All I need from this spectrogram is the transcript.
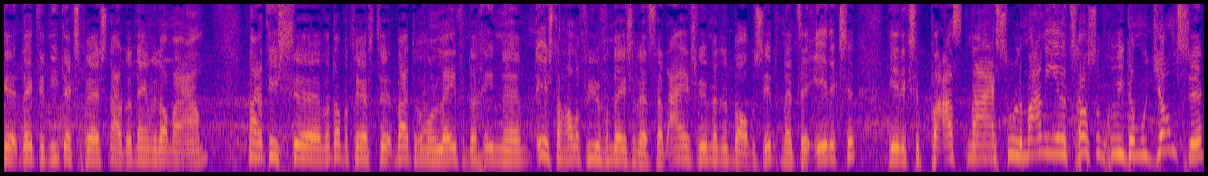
uh, deed het niet expres. Nou, dat nemen we dan maar aan. Maar het is uh, wat dat betreft uh, buitengewoon levendig in het eerste half uur van deze wedstrijd. Ajax weer met het balbezit met Eriksen. Eriksen paast naar Soleimani in het strafschopgebied. Dan moet Jansen,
